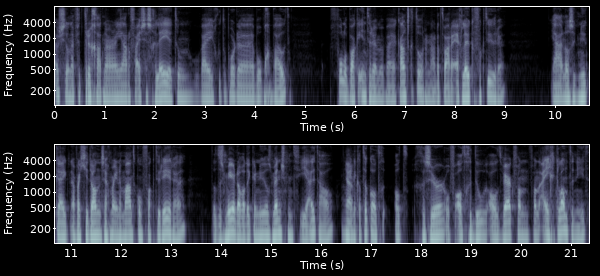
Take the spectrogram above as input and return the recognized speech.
als je dan even teruggaat naar een jaar of vijf, zes geleden, toen hoe wij goed op orde hebben opgebouwd, volle bak interimen bij accountskantoren. Nou, dat waren echt leuke facturen. Ja, en als ik nu kijk naar wat je dan zeg maar in een maand kon factureren, dat is meer dan wat ik er nu als management fee uithaal. ja. En ik had ook al het, al het gezeur of al het gedoe, al het werk van, van eigen klanten niet.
